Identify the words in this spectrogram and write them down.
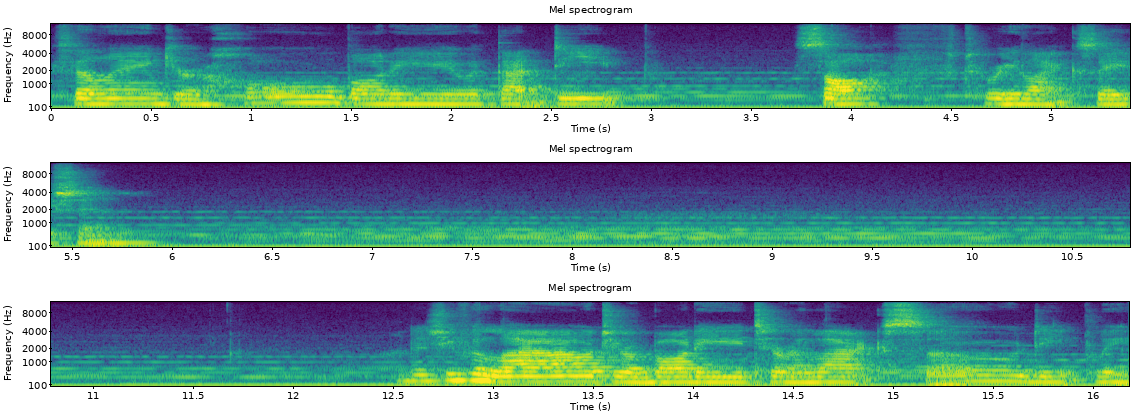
filling your whole body with that deep, soft relaxation. And as you've allowed your body to relax so deeply,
